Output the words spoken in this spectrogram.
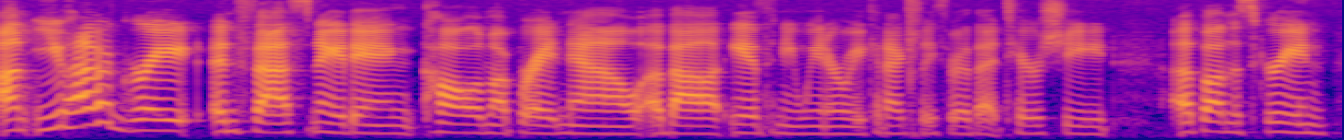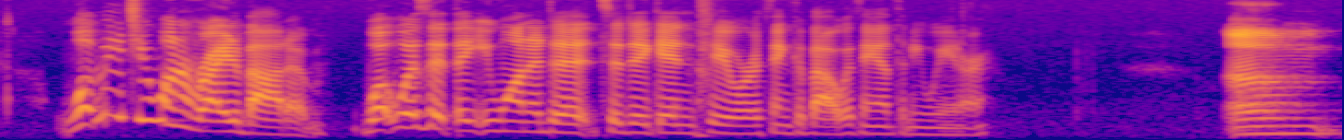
Um, you have a great and fascinating column up right now about Anthony Weiner. We can actually throw that tear sheet up on the screen. What made you want to write about him? What was it that you wanted to, to dig into or think about with Anthony Weiner? Um,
